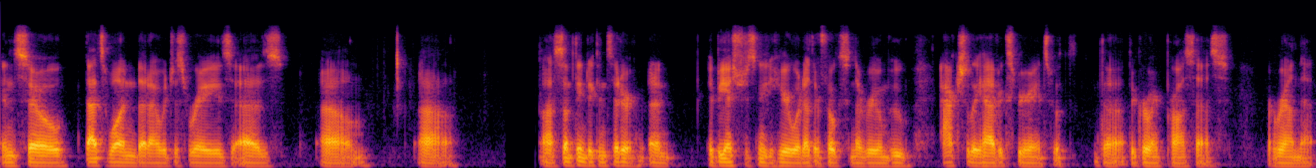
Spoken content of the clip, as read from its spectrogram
and so that's one that I would just raise as um, uh, uh, something to consider. And it'd be interesting to hear what other folks in the room who actually have experience with the the growing process around that.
